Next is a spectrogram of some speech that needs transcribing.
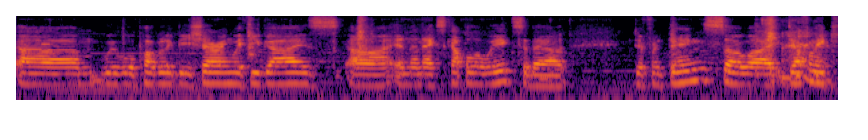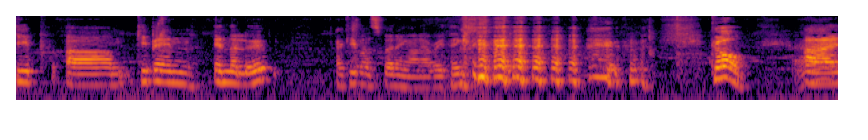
um, we will probably be sharing with you guys uh, in the next couple of weeks about different things. So I definitely keep um, keep in in the loop. I keep on spinning on everything. cool. Uh,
